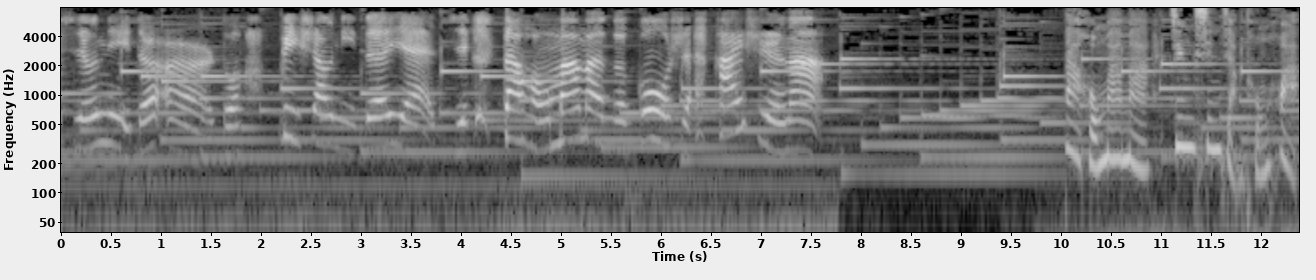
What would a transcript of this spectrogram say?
醒你的耳朵，闭上你的眼睛，大红妈妈的故事开始啦！大红妈妈精心讲童话，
